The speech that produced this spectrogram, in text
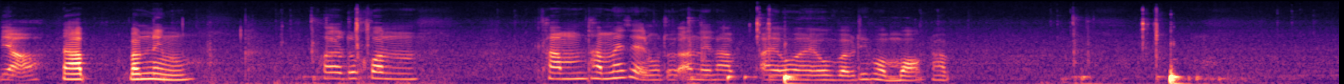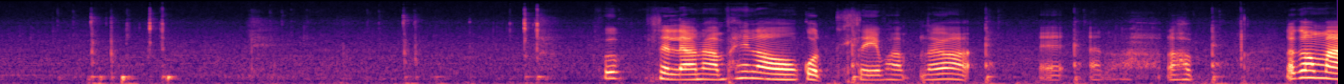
เดี๋ยวนะครับแป๊บหนึ่งพอทุกคนทำทำให้เสร็จหมดทุกอันเลยครับ I O I O แบบที่ผมบอกครับปุ๊บเสร็จแล้วนะครับให้เรากดเซฟครับ แล้วก็แอดแอดนะครับ แล้วก็มา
